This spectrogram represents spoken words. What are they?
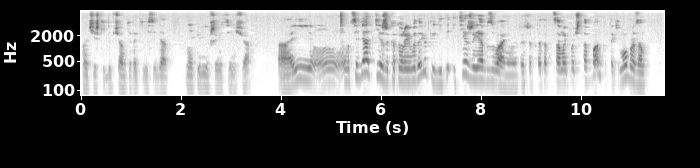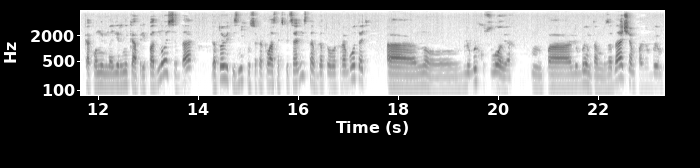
мальчишки, девчонки такие сидят, не оперившиеся еще. А, и вот сидят те же, которые выдают кредиты, и те же и обзванивают. То есть вот этот самый почта-банк таким образом, как он им наверняка преподносит, да, готовит из них высококлассных специалистов, готовых работать а, ну, в любых условиях, по любым там задачам, по любым,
